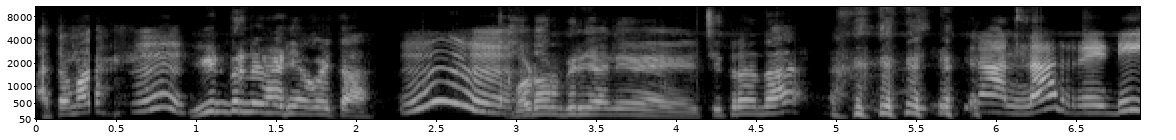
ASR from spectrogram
ಆತಮ್ಮ ಈಟ್ ಬಿರ್ಯಾನಿ ರೆಡಿ ಆಗೋಯ್ತಾ? ಬಡವ್ರ ಬಿರಿಯಾನಿ ಚಿತ್ರಾನ್ನ? ಚಿತ್ರಾನ್ನ ರೆಡಿ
